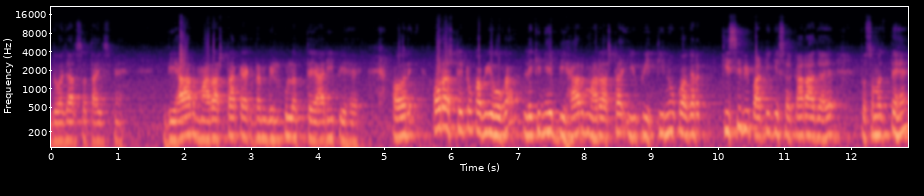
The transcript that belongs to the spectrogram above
दो हज़ार सताईस में। बिहार, महाराष्ट्र का एकदम बिल्कुल अब तैयारी पे है। और और स्टेटों का भी होगा, लेकिन ये बिहार, महाराष्ट्र, यूपी तीनों को अगर किसी भी पार्टी की सरकार आ जाए तो समझते हैं,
